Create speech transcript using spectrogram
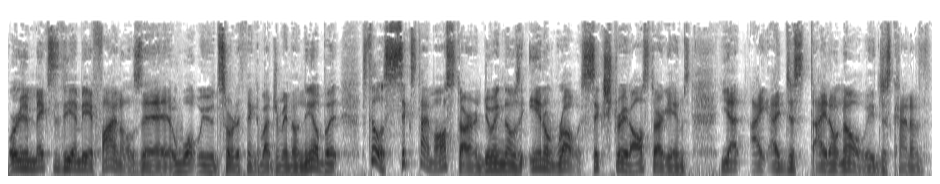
or even makes it to the NBA Finals. Uh, what we would sort of think about Jermaine O'Neal, but still a six time All Star and doing those in a row, six straight All Star games. Yet I, I just I don't know. We just kind of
